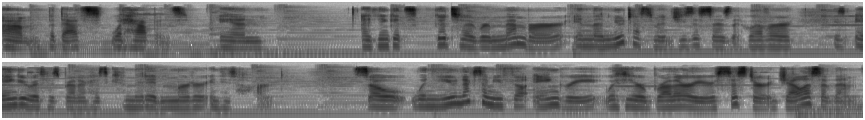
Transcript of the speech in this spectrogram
Um, but that's what happens. And I think it's good to remember in the New Testament, Jesus says that whoever is angry with his brother has committed murder in his heart. So when you, next time you feel angry with your brother or your sister, jealous of them,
